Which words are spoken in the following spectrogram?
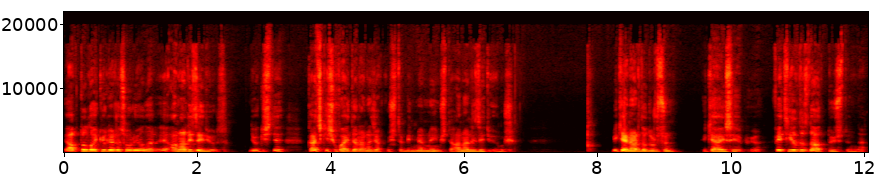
E, Abdullah Güler'e soruyorlar e, analiz ediyoruz. Yok işte kaç kişi faydalanacakmış da bilmem neymiş de analiz ediyormuş. Bir kenarda dursun hikayesi yapıyor. Fethi Yıldız da attı üstünden.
